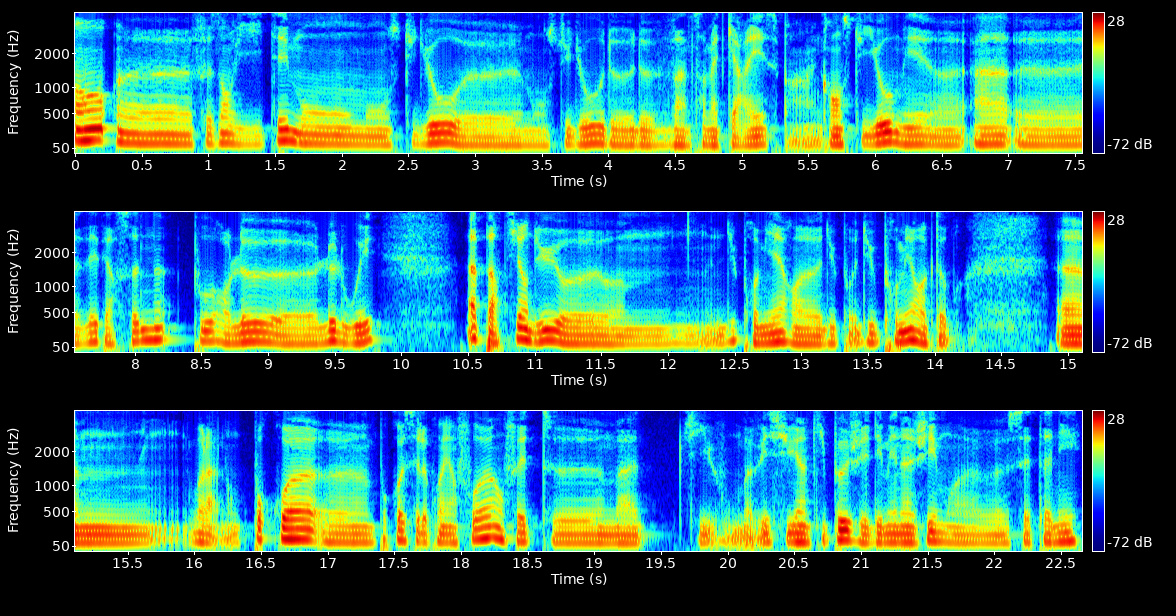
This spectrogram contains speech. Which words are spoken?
en euh, faisant visiter mon, mon studio, euh, mon studio de, de 25 mètres carrés, c'est pas un grand studio, mais euh, à des personnes pour le, le louer à partir du du premier du, du 1er octobre. voilà, donc pourquoi pourquoi c'est la première fois? En fait, ma si vous m'avez suivi un petit peu, j'ai déménagé moi euh, cette année.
